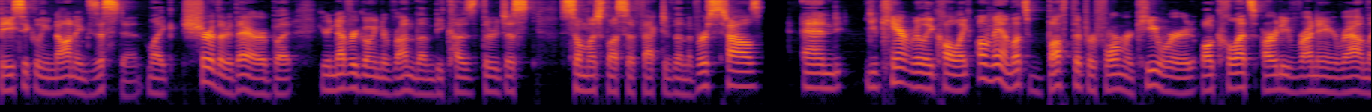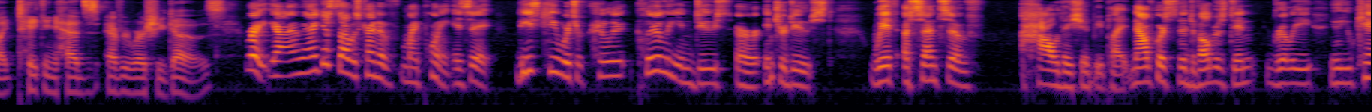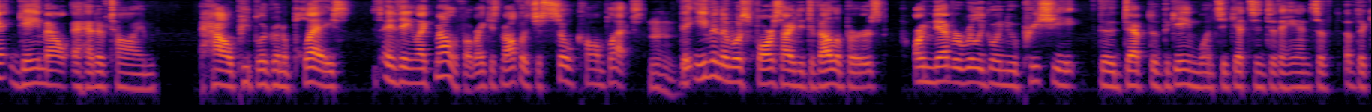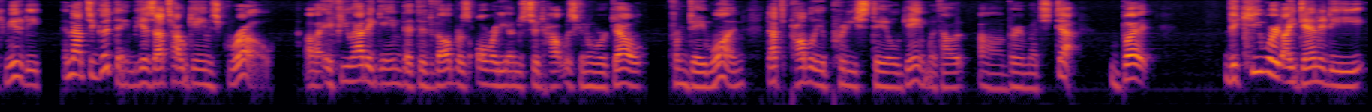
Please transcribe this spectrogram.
basically non existent. Like, sure, they're there, but you're never going to run them because they're just so much less effective than the versatiles. And you can't really call like, oh man, let's buff the performer keyword while Colette's already running around like taking heads everywhere she goes. Right. Yeah. I mean, I guess that was kind of my point. Is that these keywords are clearly induced or introduced with a sense of how they should be played. Now, of course, the developers didn't really. You know, you can't game out ahead of time how people are going to play anything like Malifaux, right? Because Malifaux is just so complex mm-hmm. that even the most far-sighted developers are never really going to appreciate the depth of the game once it gets into the hands of, of the community. And that's a good thing because that's how games grow. Uh, if you had a game that the developers already understood how it was going to work out from day one, that's probably a pretty stale game without uh, very much depth. But the keyword identity,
